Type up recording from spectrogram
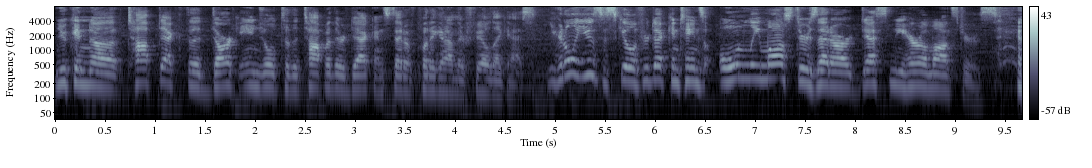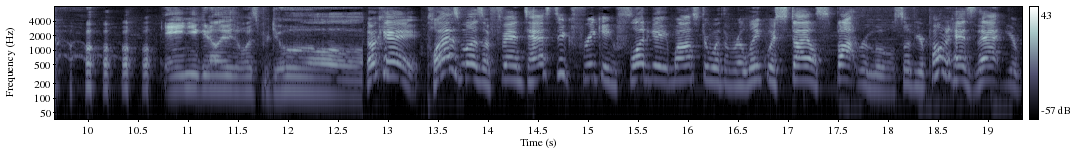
you can uh, top deck the Dark Angel to the top of their deck instead of putting it on their field, I guess. You can only use the skill if your deck contains only monsters that are Destiny Hero monsters. and you can only use it once per duel. Okay, Plasma is a fantastic freaking Floodgate monster with a relinquished style spot removal, so if your opponent has that, you're,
